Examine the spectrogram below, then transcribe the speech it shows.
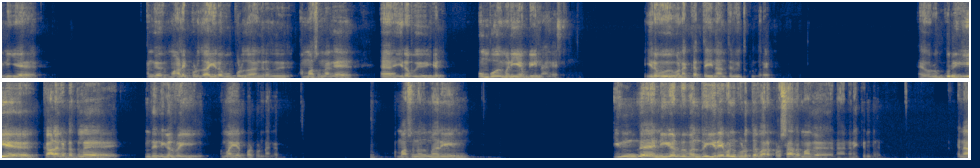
இனிய அங்க மாலை பொழுதா இரவு பொழுதாங்கிறது அம்மா சொன்னாங்க. இரவு எட் ஒன்பது மணி அப்படின்னாங்க. இரவு வணக்கத்தை நான் தெரிவித்துக் கொள்கிறேன். ஒரு குறுகிய காலகட்டத்தில் இந்த நிகழ்வை அம்மா ஏற்பாடு பண்ணாங்க. அம்மா சொன்னது மாதிரி இந்த நிகழ்வு வந்து இறைவன் கொடுத்த வரப்பிரசாதமாக நான் நினைக்கின்றேன். ஏன்னா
